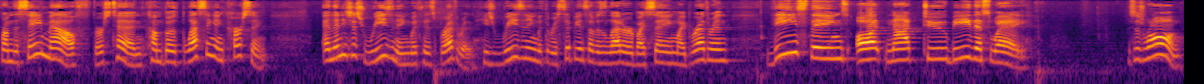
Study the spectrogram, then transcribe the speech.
From the same mouth, verse 10, come both blessing and cursing. And then he's just reasoning with his brethren. He's reasoning with the recipients of his letter by saying, My brethren, these things ought not to be this way. This is wrong.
